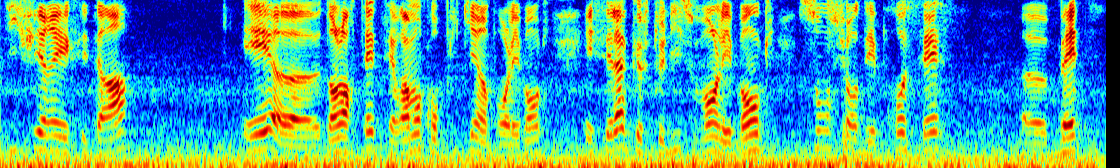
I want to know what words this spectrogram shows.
différé, etc. Et dans leur tête, c'est vraiment compliqué hein, pour les banques. Et c'est là que je te dis souvent, les banques sont sur des process euh, bête,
